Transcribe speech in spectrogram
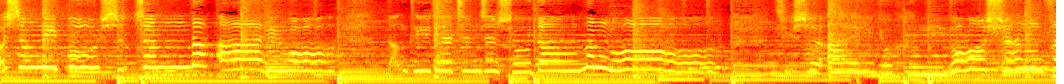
我想你不是真的爱我，当体贴渐渐受到冷落。其实爱有很多选择，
